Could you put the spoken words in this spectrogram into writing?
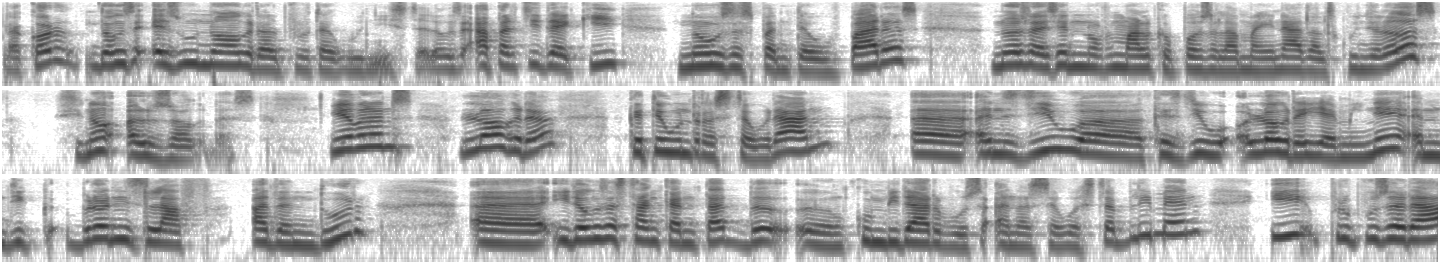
D'acord? Doncs és un ogre el protagonista. Doncs a partir d'aquí no us espanteu, pares, no és la gent normal que posa la mainada als congeladors, sinó els ogres. I llavors l'ogre, que té un restaurant, eh, ens diu, eh, que es diu l'ogre llaminer, em dic Bronislav Adendur, eh, i doncs està encantat de eh, convidar-vos en el seu establiment i proposarà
